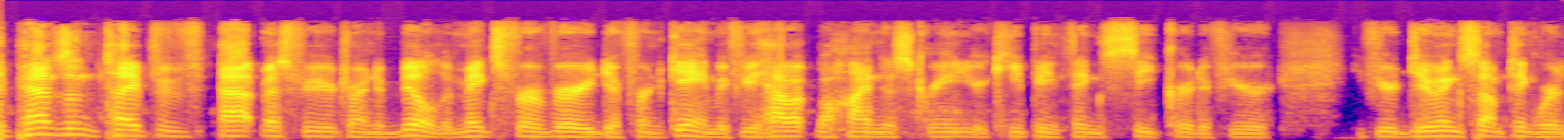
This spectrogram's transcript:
Depends on the type of atmosphere you're trying to build. It makes for a very different game. If you have it behind the screen, you're keeping things secret. If you're if you're doing something where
